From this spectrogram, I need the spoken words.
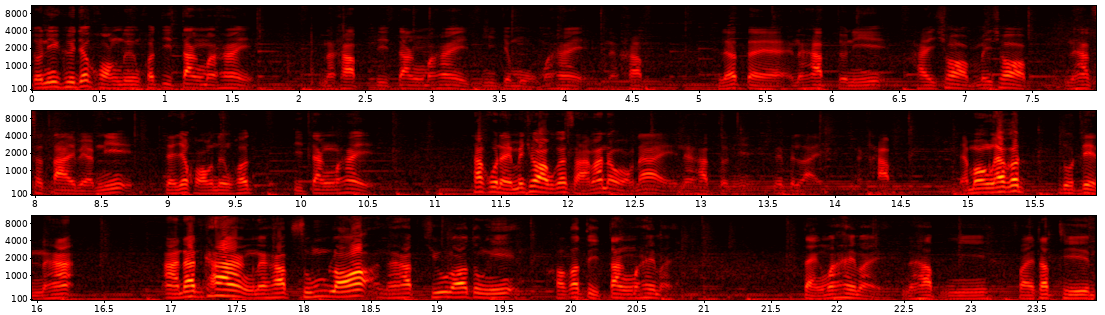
ตัวนี้คือเจ้าของเดิมเขาติดตั้งมาให้นะครับ ติดตั้งมาให้มีจมูกมาให้นะครับ แล้วแต่นะครับตัวนี้ใครชอบไม่ชอบนะครับสไตล์แบบนี้ แต่เจ้าของเดิมเขาติดตั้งมาให้ ถ้าคนไหนไม่ชอบก็สามารถเอาออกได้นะครับ ตัวนี้ไม่เป็นไรนะครับ แต่มองแล้วก็โดดเด่นนะฮะอ่าด้านข้างนะครับซุ้มล้อนะครับ คิ้วล้อตรงนี้เขาก็ติดตั้งมาให้ใหม่ แต่งมาให้ใหม่นะครับ มีไฟทับทิม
